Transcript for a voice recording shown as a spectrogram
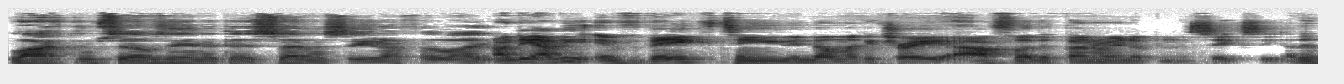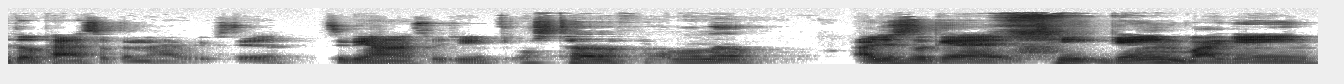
locked themselves in at that seven seed. I feel like. I think I think if they continue and don't make a trade, I feel like the Thunder end up in the six seed. I think they'll pass up the Mavericks too. To be honest with you, it's tough. I don't know. I just look at team, game by game.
